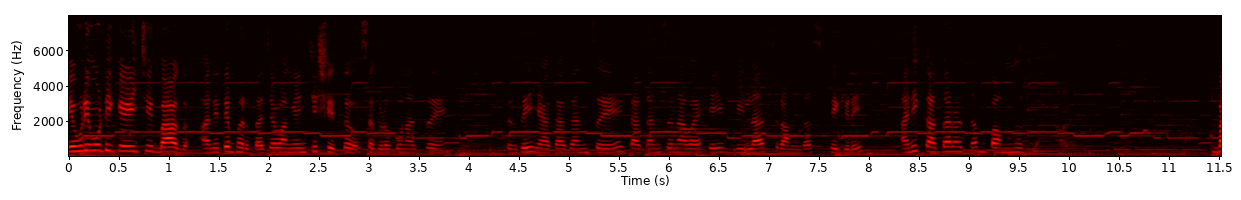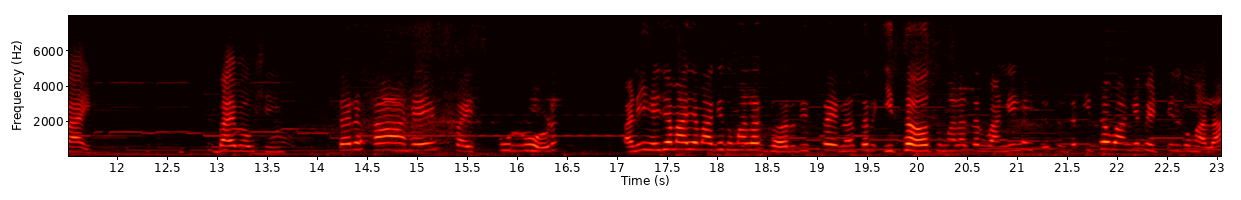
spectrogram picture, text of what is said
एवढी मोठी केळीची बाग आणि ते भरताच्या वांग्यांची शेत सगळं कोणाचं आहे? तर ते ह्या काकांचं आहे. काकांचं नाव आहे विलास रामदास फेगडे आणि काका राहतात बामनूरला. बाय. बाय मावशी. तर हा आहे फैजपूर रोड. आणि हे जे माझ्या मागे तुम्हाला घर दिसतंय ना तर इथं तुम्हाला जर वांगे घ्यायचे असेल तर इथं वांगे भेटतील तुम्हाला.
